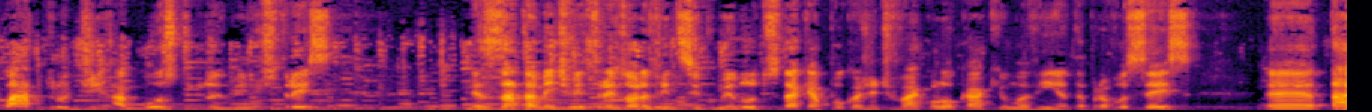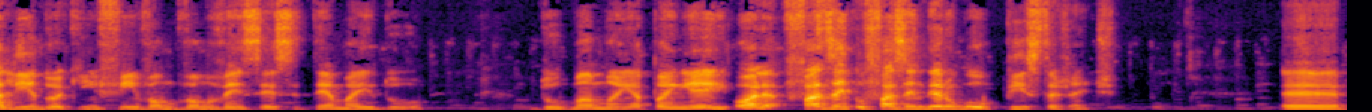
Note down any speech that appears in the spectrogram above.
4 de agosto de 2023, exatamente 23 horas e 25 minutos. Daqui a pouco a gente vai colocar aqui uma vinheta para vocês. É, tá lido aqui, enfim, vamos, vamos vencer esse tema aí do, do Mamãe Apanhei. Olha, fazem, o fazendeiro golpista, gente, é,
